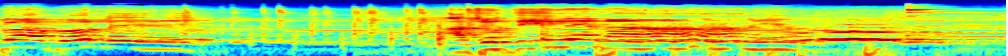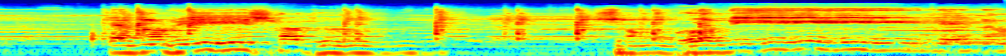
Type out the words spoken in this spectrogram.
বা বলে। আজ দিলে না কেন রে সাধু? সঙ্গ নিলে না।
